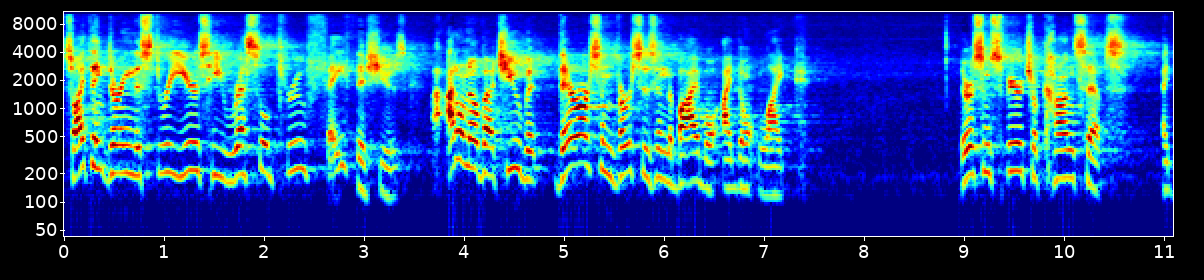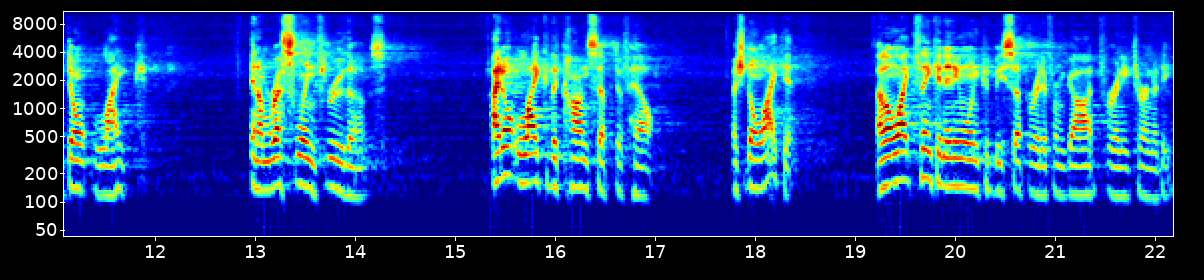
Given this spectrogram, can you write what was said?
so I think during this three years, he wrestled through faith issues. I don't know about you, but there are some verses in the Bible I don't like. There are some spiritual concepts I don't like, and I'm wrestling through those. I don't like the concept of hell. I just don't like it. I don't like thinking anyone could be separated from God for an eternity.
